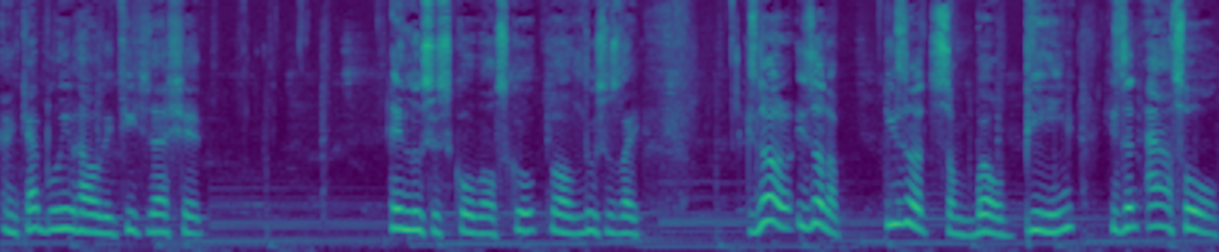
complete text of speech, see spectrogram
And can't believe how they teach that shit in Lucy's school. Well, school, well, Lucy's like, he's not, he's not a, he's not some well-being. He's an asshole.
